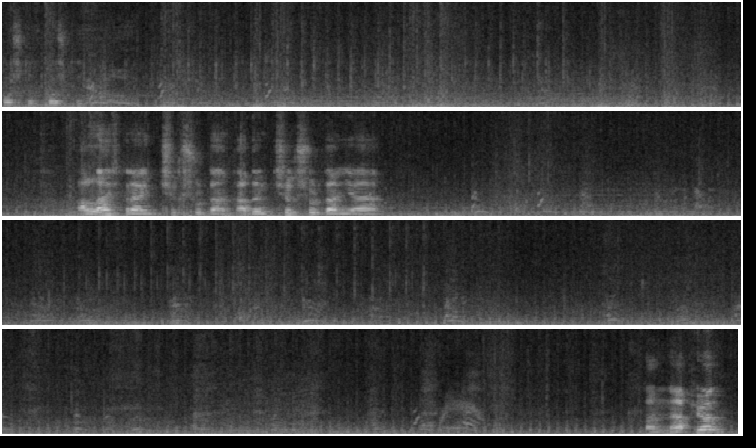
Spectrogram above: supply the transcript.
Koş kız koş kız. Allah aşkına çık şuradan kadın çık şuradan ya. Lan ne yapıyorsun?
